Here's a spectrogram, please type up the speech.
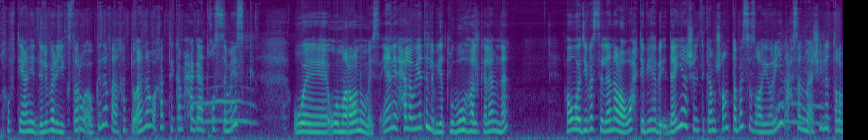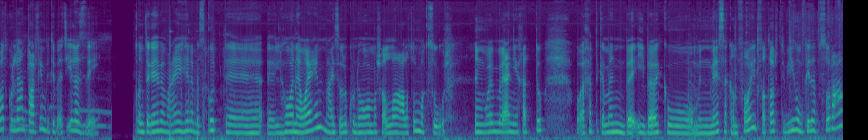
خفت يعني الدليفري يكسره أو كده فأخدته أنا وأخدت كام حاجة تخص مسك و... ومروان ومس يعني الحلويات اللي بيطلبوها الكلام ده هو دي بس اللي أنا روحت بيها بإيديا شلت كام شنطة بس صغيرين أحسن ما أشيل الطلبات كلها. أنتوا عارفين بتبقى تقيلة إزاي. كنت جايبة معايا هنا بسكوت آه، اللي هو نواعم. عايزة أقول لكم إن هو ما شاء الله على طول مكسور. المهم يعني أخدته وأخدت كمان باقي باكو من ماسة كان فايض فطرت بيهم كده بسرعة.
